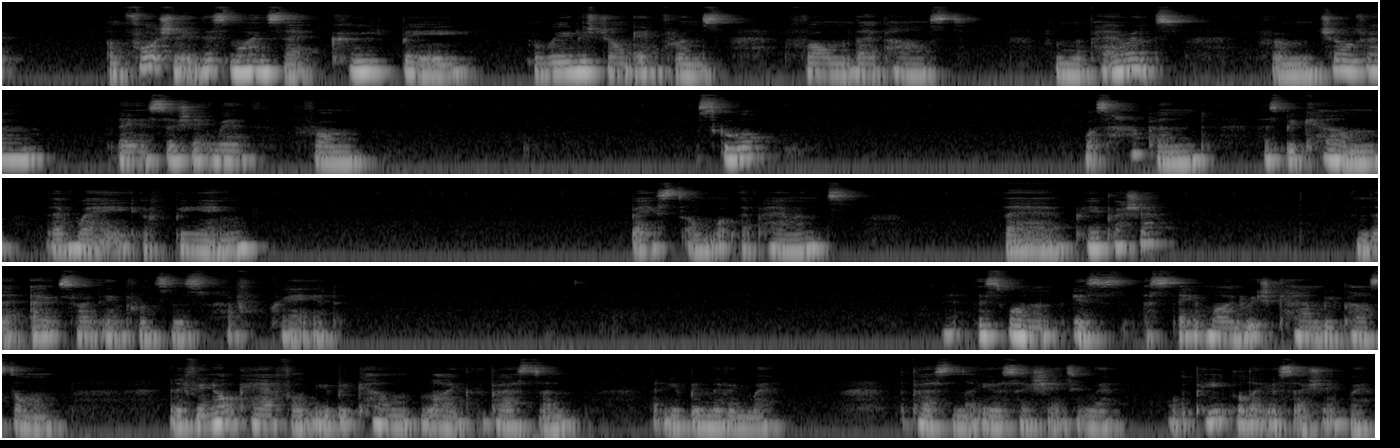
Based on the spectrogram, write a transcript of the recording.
unfortunately, this mindset could be a really strong influence from their past, from the parents, from children they associate with, from school. What's happened has become their way of being based on what their parents peer pressure and the outside influences have created. This one is a state of mind which can be passed on. And if you're not careful, you become like the person that you've been living with, the person that you're associating with, or the people that you associate with.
